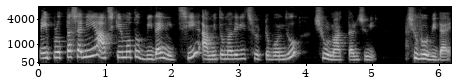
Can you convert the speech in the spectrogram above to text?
এই প্রত্যাশা নিয়ে আজকের মতো বিদায় নিচ্ছি। আমি তোমাদেরই ছোট্ট বন্ধু সুরমা আক্তার জুই শুভ বিদায়।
